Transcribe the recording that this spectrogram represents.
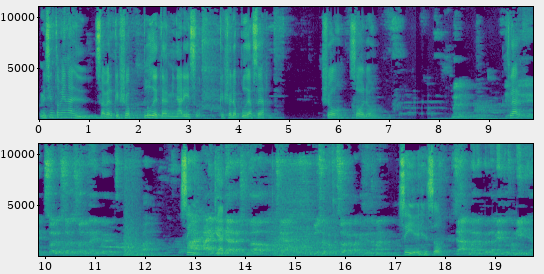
me siento bien al saber que yo pude terminar eso, que yo lo pude hacer. Yo, solo. Bueno, Claro. este, solo, solo, solo nadie puede decir, ¿verdad? Sí, A- Alguien te claro. habrá ayudado, o sea, incluso el profesor capaz que te dio una mano. Sí, eso. Ya, bueno, pero también tu familia,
